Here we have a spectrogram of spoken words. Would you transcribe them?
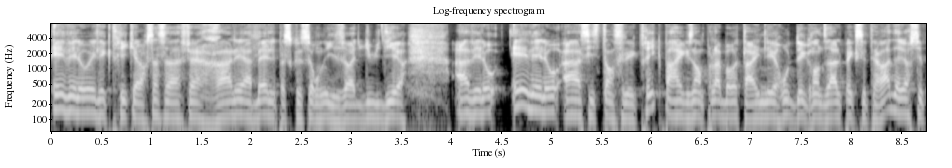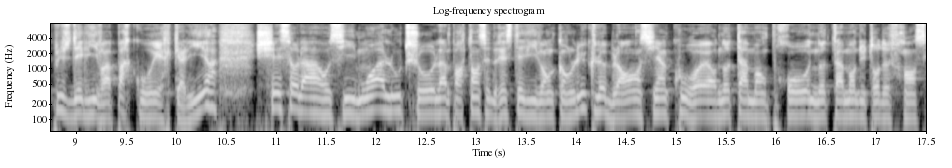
et vélo électrique alors ça, ça va faire râler Abel parce que ils auraient dû dire à vélo et vélo à assistance électrique. Par exemple, la Bretagne, les routes des Grandes Alpes, etc. D'ailleurs, c'est plus des livres à parcourir qu'à lire. Chez Solar aussi, moi, Lucho, l'important c'est de rester vivant. Quand Luc Leblanc, ancien coureur, notamment pro, notamment du Tour de France,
